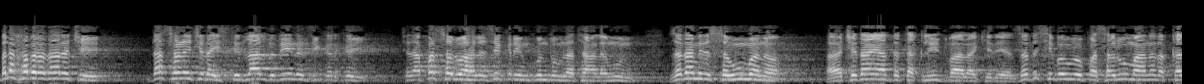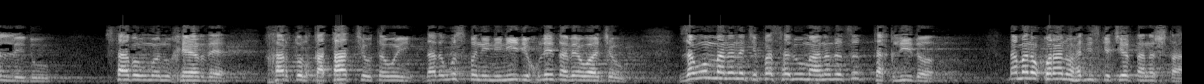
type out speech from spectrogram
بل خبره دار چې دا سړی چې د استدلال د دین ذکر کوي چې دا فصل اهل ذکر ان کنتم لا تعلمون زدا مې سومنه چې دا یاد د تقلید بالا کې دی زده چې به و فصلو معنی د قلدو ستابه ومنو خیر دی خرط القطات چې وته وي دا د وسپنې نینې دی خلیته به واچو زوم مننه چې فصلو معنی د څه تقلید دا منو قران او حدیث کې چیرته نشتا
